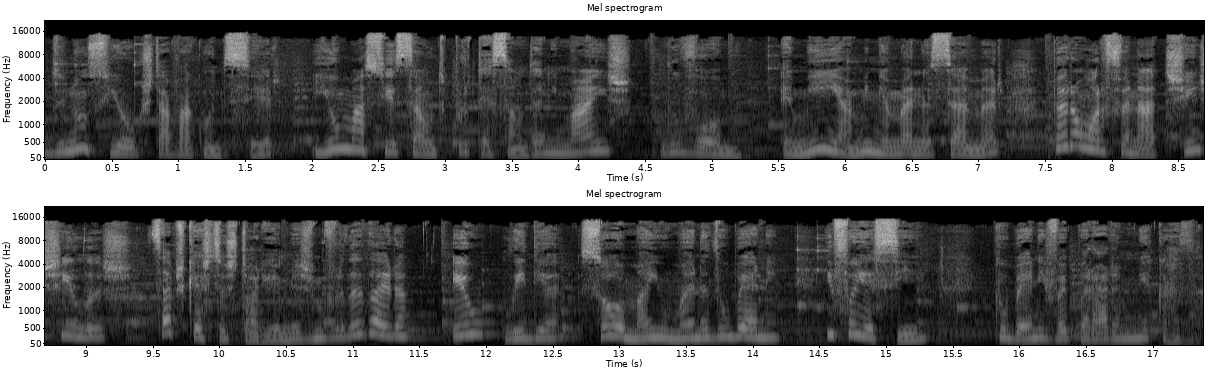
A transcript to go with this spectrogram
denunciou o que estava a acontecer e uma associação de proteção de animais levou-me, a mim e à minha mana Summer, para um orfanato de chinchilas. Sabes que esta história é mesmo verdadeira. Eu, Lídia, sou a mãe humana do Benny. E foi assim que o Benny veio parar a minha casa.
